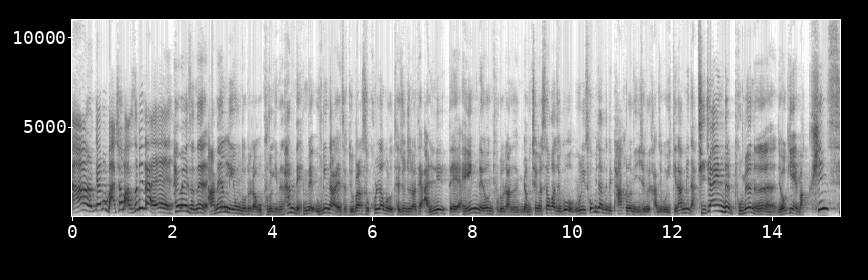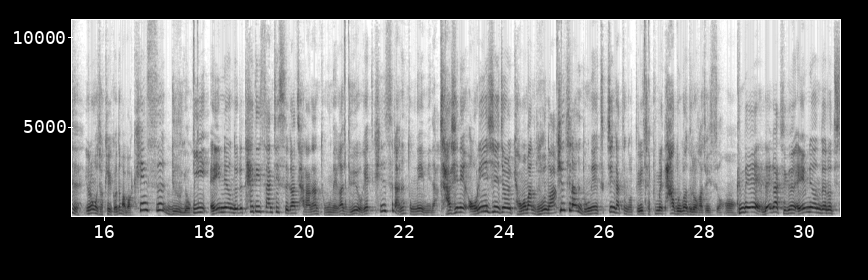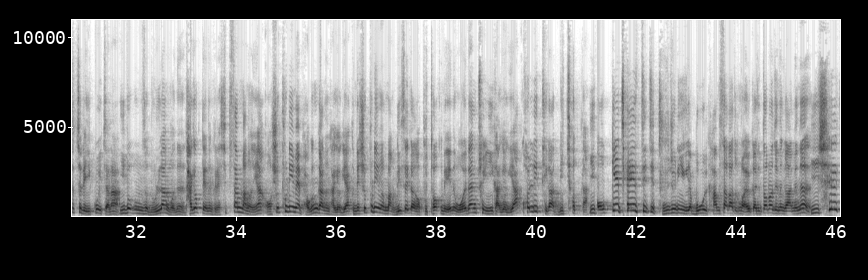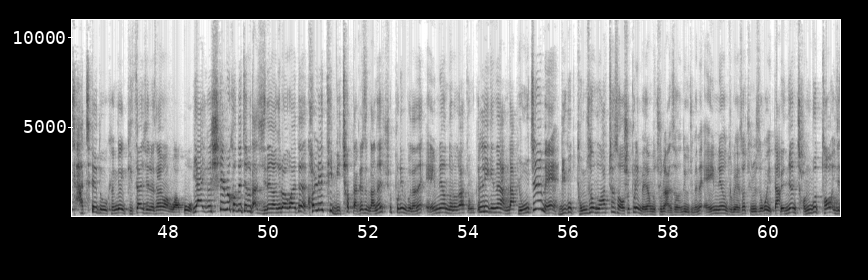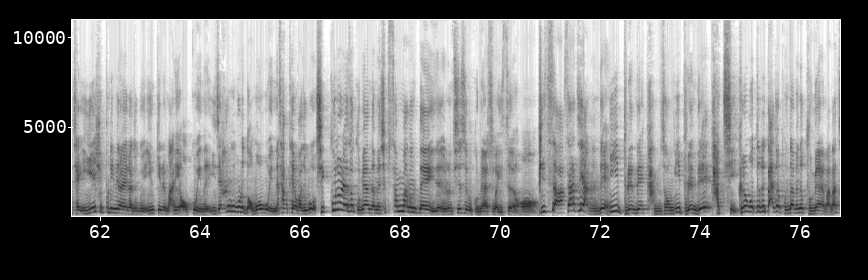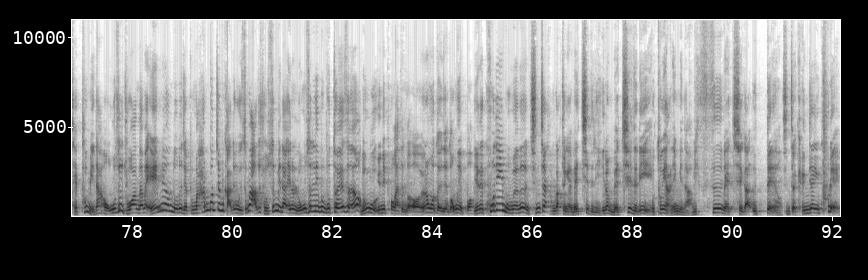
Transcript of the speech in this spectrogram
맞춰봤습니다. 예. 해외에서는 아멜리옹도르라고 부르기는 한데 근데 우리나라에서 New Balance 콜라보로 대중들한테 알릴 때 Aimé Leon Dore라는 명칭을 써가지고 우리 소비자들이 다 그런 인식을 가지고 있긴 합니다. 디자인들 보면은 여기에 막 퀸스 이런 거 적혀 있거든. 봐봐. 퀸스 뉴욕. 이 Aimé Leon Dore 테디 산티스가 자라난 동네가 뉴욕의 퀸스라는 동네입니다. 자신이 어린 시절 경험한 문화, 퀸스라는 동네의 특징 같은 것들이 제품에 다 녹아 들어가져 있어. 어. 근데 내가 지금 Aimé Leon Dore 티셔츠를 입고 있잖아. 입어보면서 놀란 거는 가격대는 그래 13만 원이야. 어, Supreme에 버금가는 가격이야. 근데 Supreme은 막 resell가가 붙어. 근데 얘는 애당초 이 가격이야. 퀄리티가 미쳤다. 이 어깨 chain stitch 두 줄이 그냥 목을 감싸가지고 막 여기까지 떨어지는 거 하면은 이 실 자체도 굉장히 비싼 실을 사용한 것 같고 야 이거 실물 컨텐츠로 다시 진행하기로 하고 하여튼 퀄리티 미쳤다. 그래서 나는 Supreme보다는 Aimé Leon Dore가 좀 끌리기는 한다. 요즘에 미국 동서부 합쳐서 Supreme 매장도 줄을 안 서는데 요즘에는 Aimé Leon Dore에서 줄을 서고 있다. 몇년 전부터 이제 제2의 Supreme이라 해가지고 인기를 많이 얻고 있는 이제 한국으로 넘어오고 있는 상태여가지고 직구를 해서 구매한다면 13만 원대에 이제 이런 티셔츠를 구매할 수가 있어요. 어. 비싸 싸지 않은데 이 브랜드의 감성, 이 브랜드의 가치 그런 것들을 따져 본다면 구매할 만한 제품이다. 어, 옷을 좋아한다면 에미온 도르 제품을 한 번쯤 가지고 있으면 아주 좋습니다. 이런 롱슬리브부터 해서요. 농구 유니폼 같은 거 어, 이런 것도 이제 너무 예뻐. 얘네 코디 보면은 진짜 감각적이야. 매치들이 이런 매치들이 보통이 아닙니다. 믹스 매치가 으때요. 진짜 굉장히 쿨해.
